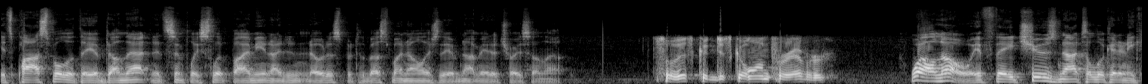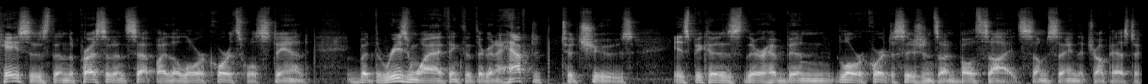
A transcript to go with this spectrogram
It's possible that they have done that and it simply slipped by me and I didn't notice, but to the best of my knowledge, they have not made a choice on that. So this could just go on forever. Well, no. If they choose not to look at any cases, then the precedent set by the lower courts will stand. But the reason why I think that they're going to have to, to choose is because there have been lower court decisions on both sides. Some saying that Trump has to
